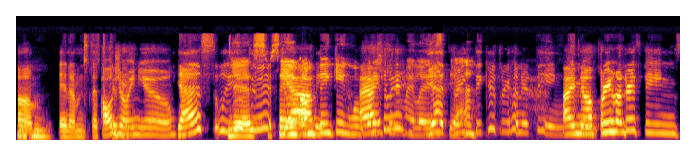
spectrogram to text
Um, Mhm. and I'm that's I'll gonna be- join you. Yes, will you yes do it? Same Yeah. I'm thinking what would I put in Actually, my list Yeah, three, yeah think your 300 things. I know and- 300 things.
